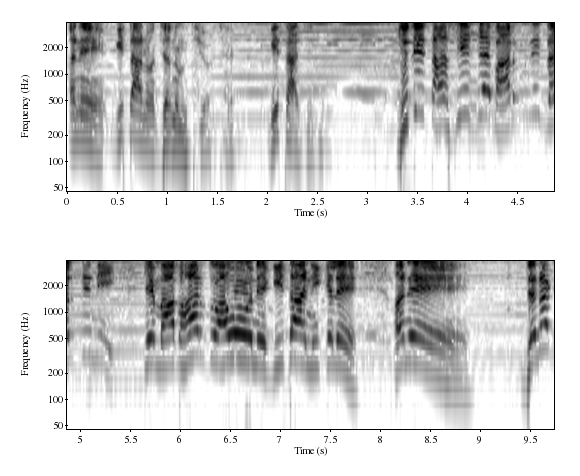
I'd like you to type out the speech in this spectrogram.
અને ગીતાનો જન્મ થયો સાહેબ. ગીતાજીનો. જુદી તાસીર છે ભારતની ધરતીની કે મહાભારત આવો અને ગીતા નીકળે અને જનક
